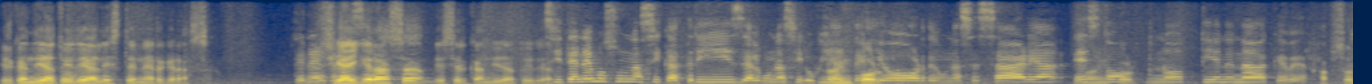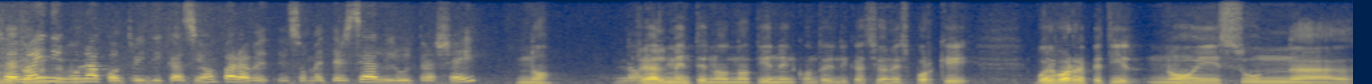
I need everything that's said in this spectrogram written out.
El candidato ideal es tener grasa. Tener Si hay grasa, es el candidato ideal. Si tenemos una cicatriz de alguna cirugía No importa. anterior, de una cesárea, No esto importa. no tiene nada que ver. O sea, Absolutamente no hay nada. ninguna contraindicación para someterse al Ultra Shape. No, No. realmente no, no tienen contraindicaciones, porque, vuelvo a repetir, no es una...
